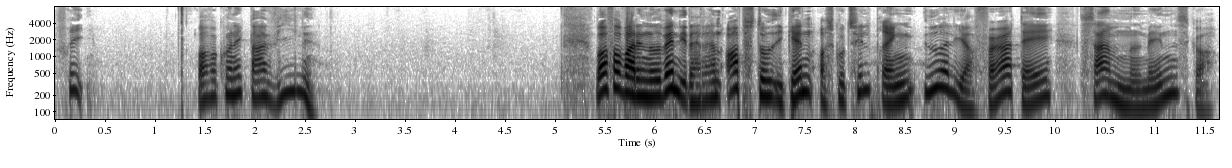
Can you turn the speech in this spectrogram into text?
fri? Hvorfor kunne han ikke bare hvile? Hvorfor var det nødvendigt, at han opstod igen og skulle tilbringe yderligere 40 dage sammen med mennesker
